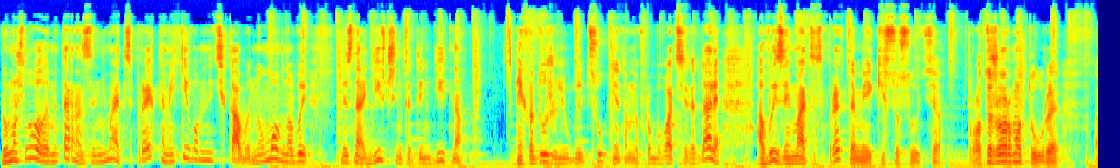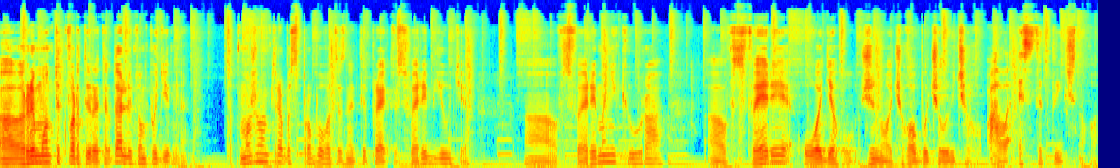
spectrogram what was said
Ви, можливо, елементарно займаєтесь проєктами, які вам не цікаві. Ну, умовно, ви не знаю, дівчинка, тендітна. Яка дуже любить сукні, там нафарбуватися і так далі. А ви займаєтесь проектами, які стосуються продажу арматури, е, ремонту квартири і так далі, і тому подібне. Так може вам треба спробувати знайти проекти в сфері б'юті, е, в сфері манікюра, е, в сфері одягу жіночого або чоловічого, але естетичного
